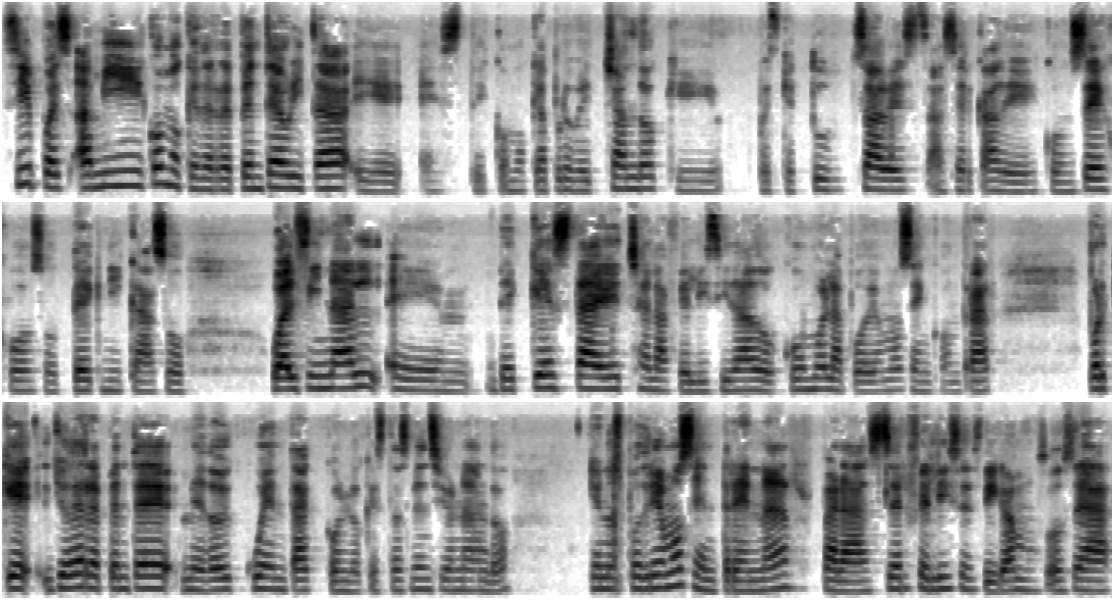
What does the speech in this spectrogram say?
Sí, pues a mí como que de repente ahorita, eh, este, como que aprovechando que, pues que tú sabes acerca de consejos o técnicas o, o al final eh, de qué está hecha la felicidad o cómo la podemos encontrar, porque yo de repente me doy cuenta con lo que estás mencionando que nos podríamos entrenar para ser felices, digamos, o sea,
